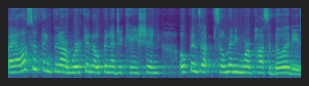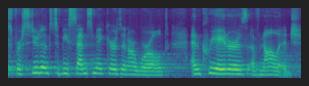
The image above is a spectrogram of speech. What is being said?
but I also think that our work in open education opens up so many more possibilities for students to be sense makers in our world and creators of knowledge.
